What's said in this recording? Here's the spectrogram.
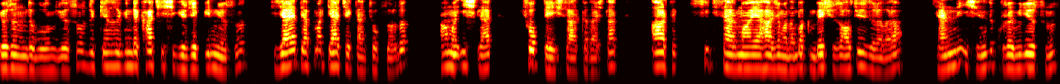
göz önünde bulunduruyorsunuz. Dükkanınıza günde kaç kişi girecek bilmiyorsunuz. Ticaret yapmak gerçekten çok zordu. Ama işler çok değişti arkadaşlar. Artık hiç sermaye harcamadan bakın 500-600 liralara kendi işinizi kurabiliyorsunuz.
